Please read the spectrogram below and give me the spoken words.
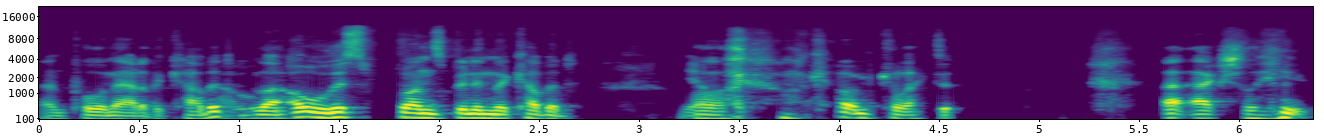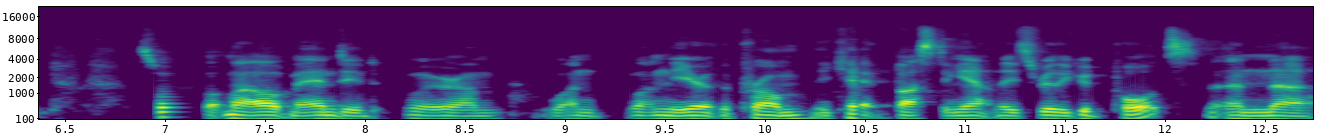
and pull them out of the cupboard. Oh. Like, oh, this one's been in the cupboard. Yep. I'll, I'll go and collect it. That actually That's what, what my old man did. We were um one one year at the prom. He kept busting out these really good ports, and uh,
